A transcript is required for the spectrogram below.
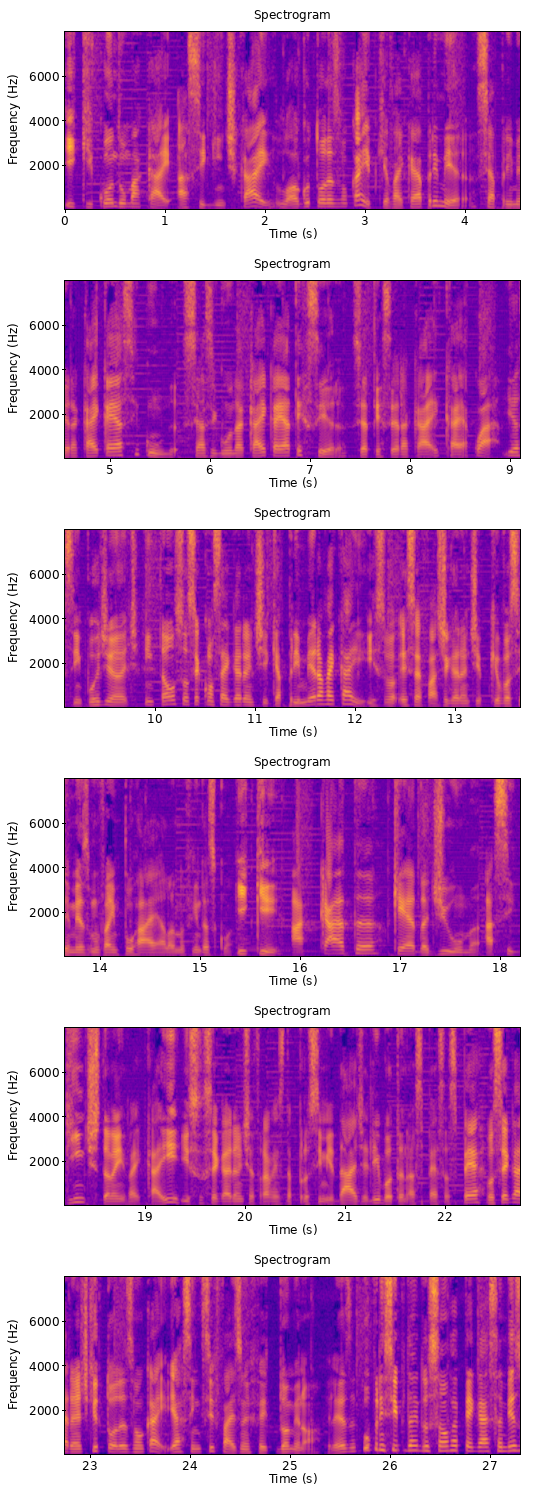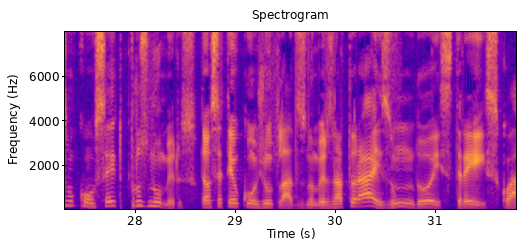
e que quando uma cai, a seguinte cai, logo todas vão cair, porque vai cair a primeira. Se a primeira cai, cai a segunda. Se a segunda cai, cai a terceira. Se a terceira cai, cai a quarta. E assim por diante. Então, se você consegue garantir que a primeira vai cair, isso, isso é fácil de garantir, porque você mesmo vai empurrar ela no fim das contas. E que a cada queda de uma, a seguinte também vai cair, isso você garante através da proximidade ali, botando as peças perto, você garante que todas vão cair. E é assim que se faz um efeito dominó, beleza? O princípio da indução vai pegar esse mesmo conceito para os números. Então você tem o conjunto lá dos números naturais, 1, 2, 3, 4,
